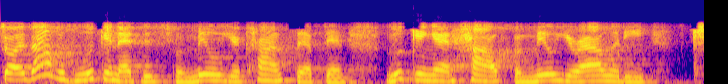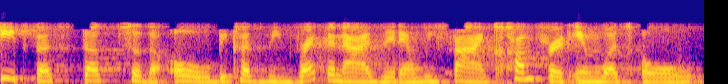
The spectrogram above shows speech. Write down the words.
So, as I was looking at this familiar concept and looking at how familiarity keeps us stuck to the old because we recognize it and we find comfort in what's old,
